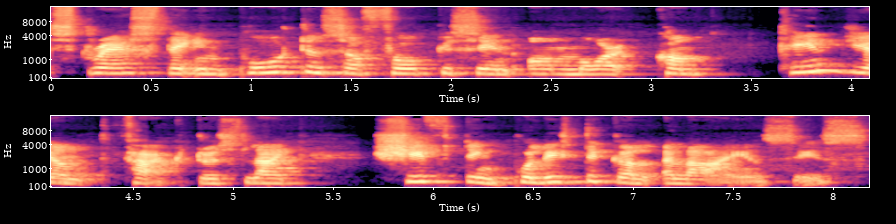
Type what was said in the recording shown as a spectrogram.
stress the importance of focusing on more contingent factors like shifting political alliances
